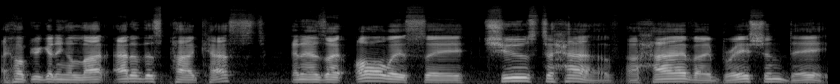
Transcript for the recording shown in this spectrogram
I hope you're getting a lot out of this podcast. And as I always say, choose to have a high vibration day.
